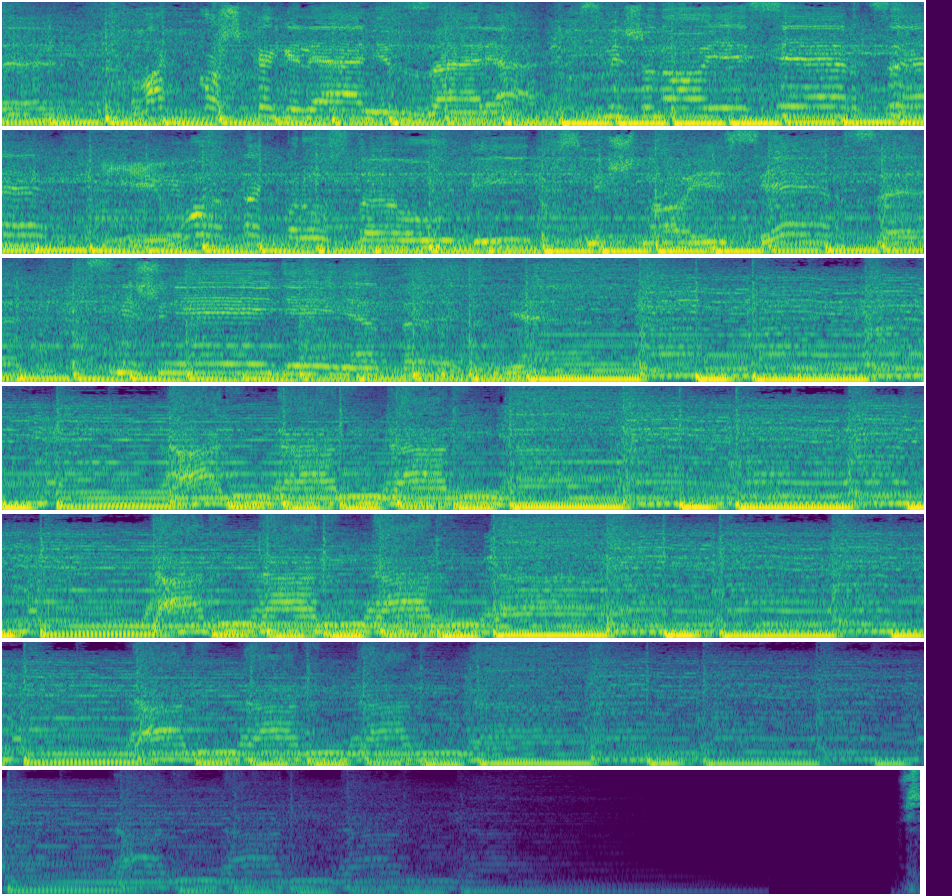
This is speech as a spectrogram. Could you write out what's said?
В окошко глянет заря Смешное сердце, его так просто убить Смешное сердце, смешнее день ото дня. Да-да-да-да-да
